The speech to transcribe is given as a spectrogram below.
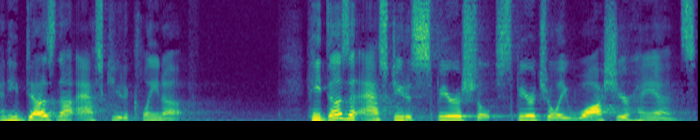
and He does not ask you to clean up. He doesn't ask you to spiritual, spiritually wash your hands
